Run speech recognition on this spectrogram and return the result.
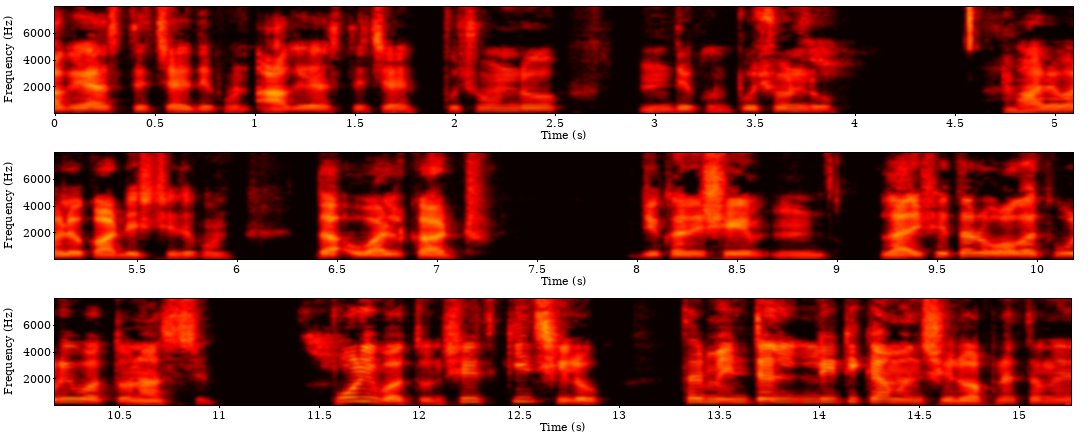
আগে আসতে চায়, দেখুন, আগে আসতে চায়। প্রচণ্ড দেখুন, প্রচণ্ড ভালো ভালো কার্ড এসছে। দেখুন দ্য ওয়ার্ল্ড কার্ড যেখানে সে লাইফে তার অগাধ পরিবর্তন আসছে। পরিবর্তন, সে কি ছিল? তার মেন্টালিটি কেমন ছিল? আপনার সঙ্গে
